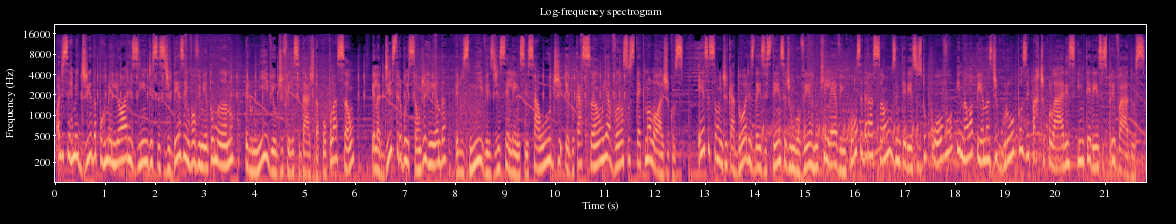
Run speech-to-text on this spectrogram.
pode ser medida por melhores índices de desenvolvimento humano, pelo nível de felicidade da população, pela distribuição de renda, pelos níveis de excelência em saúde, educação e avanços tecnológicos. Esses são indicadores da existência de um governo que leva em consideração os interesses do povo e não apenas de grupos e particulares interesses privados.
